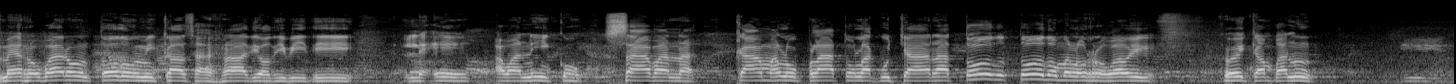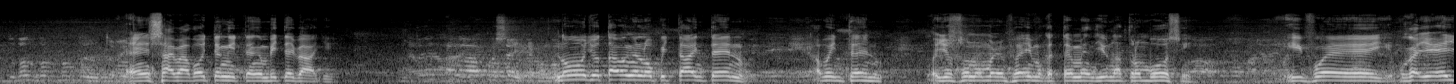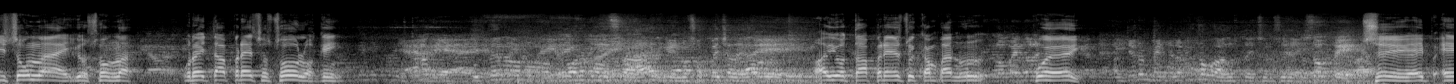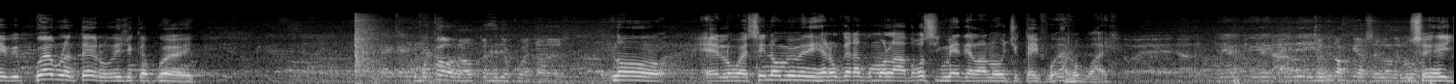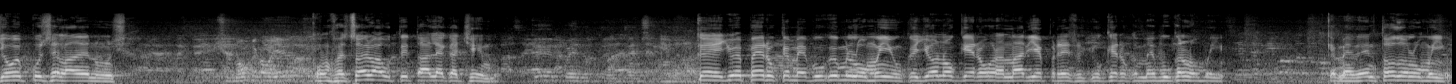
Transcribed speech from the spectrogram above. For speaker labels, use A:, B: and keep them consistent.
A: Me robaron todo en mi casa, radio, DVD, le- eh, abanico, sábana, cama, los platos, la cuchara, todo, todo me lo robaron y soy campanú.
B: ¿Y dónde, usted?
A: En Salvador en Vista y Valle.
B: ¿Usted estaba presente cuando
A: No, yo estaba en el hospital interno. Estaba interno. Pues yo soy un hombre enfermo que te me dio una trombosis. Y fue, porque ellos son más, ellos son más. Por ahí está preso solo aquí.
B: usted no, no corre a alguien, no sospecha de algo?
A: Ay, Dios está preso y campanú. Pues,
B: Anteriormente le habían robado a usted su
A: sí, el, el pueblo entero dice que fue.
B: ¿Cómo que ahora usted se dio cuenta de eso?
A: No, eh, los vecinos míos me dijeron que eran como las dos y media de la noche que ahí fue a robar.
B: Usted vino aquí a hacer la denuncia.
A: Sí, yo puse la denuncia.
B: ¿Su nombre, caballero?
A: Confesor Bautista Ale Cachimbo. Que yo espero que me busquen lo mío, que yo no quiero a nadie preso, yo quiero que me busquen lo mío, que me den todo lo mío.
